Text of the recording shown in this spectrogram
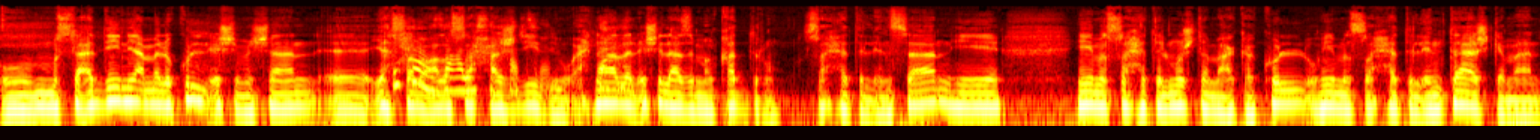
ومستعدين يعملوا كل إشي مشان آه، يحصلوا على صحة. جديدة. وإحنا هذا الإشي لازم نقدره. صحة الإنسان هي هي من صحة المجتمع ككل وهي من صحة الإنتاج كمان.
